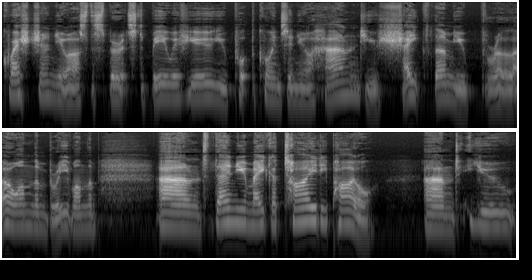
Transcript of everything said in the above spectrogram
question, you ask the spirits to be with you, you put the coins in your hand, you shake them, you blow on them, breathe on them, and then you make a tidy pile and you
